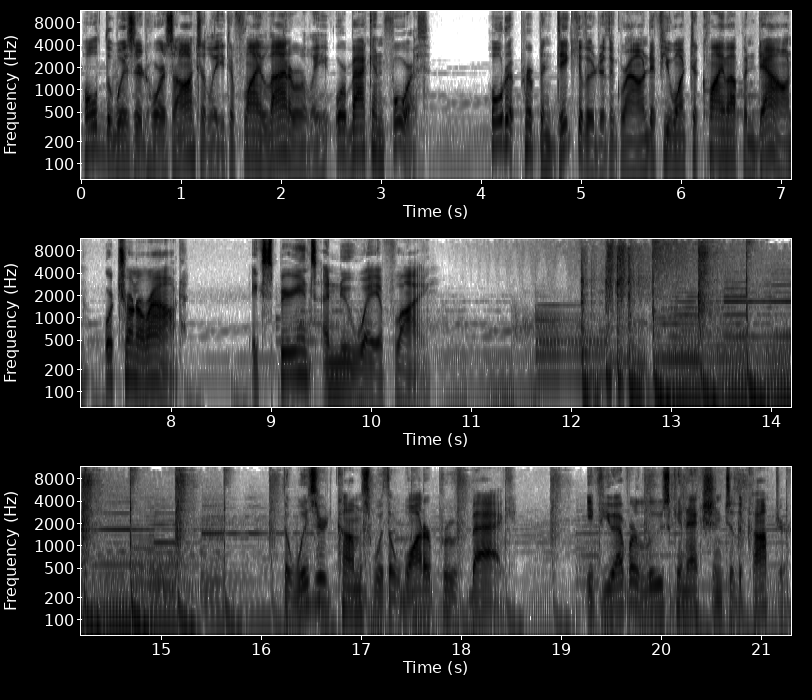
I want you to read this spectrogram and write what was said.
Hold the wizard horizontally to fly laterally or back and forth. Hold it perpendicular to the ground if you want to climb up and down or turn around. Experience a new way of flying. The Wizard comes with a waterproof bag. If you ever lose connection to the copter,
